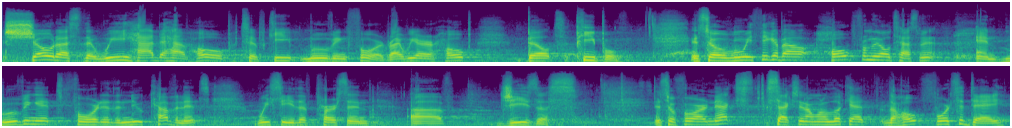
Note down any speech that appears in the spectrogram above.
showed us that we had to have hope to keep moving forward, right? We are hope built people. And so when we think about hope from the Old Testament and moving it forward into the new covenant, we see the person of Jesus. And so, for our next section, I want to look at the hope for today.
